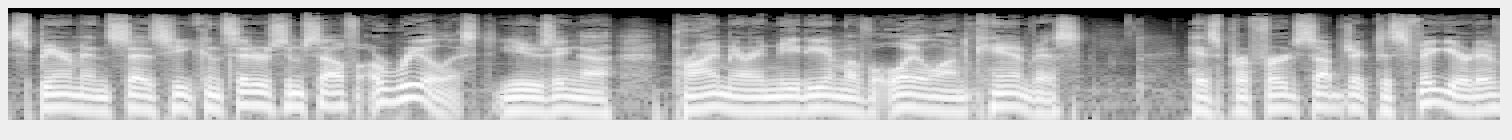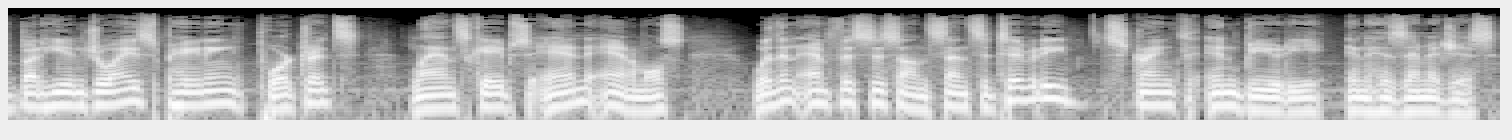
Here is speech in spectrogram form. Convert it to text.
Spearman says he considers himself a realist, using a primary medium of oil on canvas. His preferred subject is figurative, but he enjoys painting portraits, landscapes, and animals with an emphasis on sensitivity, strength, and beauty in his images.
